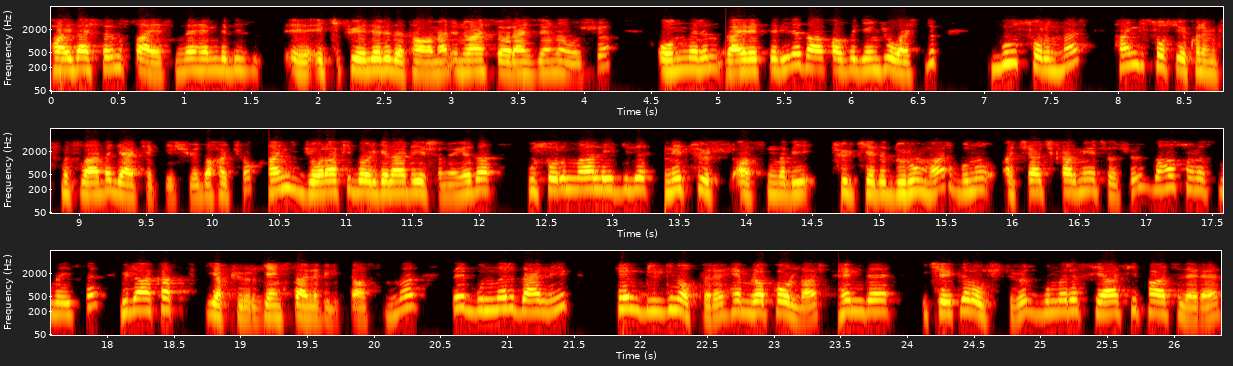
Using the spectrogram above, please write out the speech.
paydaşlarımız sayesinde hem de biz ekip üyeleri de tamamen üniversite öğrencilerinden oluşuyor. Onların gayretleriyle daha fazla genci ulaştırıp bu sorunlar hangi sosyoekonomik sınıflarda gerçekleşiyor daha çok? Hangi coğrafi bölgelerde yaşanıyor? Ya da bu sorunlarla ilgili ne tür aslında bir Türkiye'de durum var? Bunu açığa çıkarmaya çalışıyoruz. Daha sonrasında ise mülakat yapıyoruz gençlerle birlikte aslında. Ve bunları derleyip hem bilgi notları hem raporlar hem de içerikler oluşturuyoruz. Bunları siyasi partilere,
